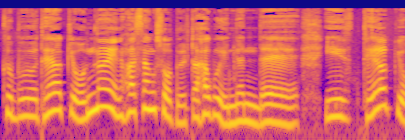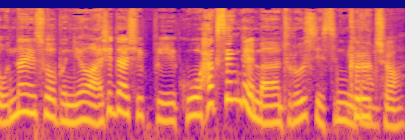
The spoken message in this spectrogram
그뭐 대학교 온라인 화상 수업을 또 하고 있는데 이 대학교 온라인 수업은요 아시다시피 고 학생들만 들어올 수 있습니다. 그렇죠.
